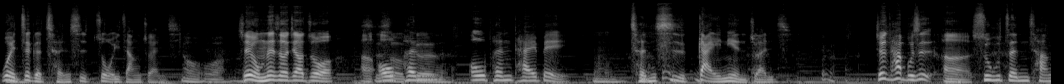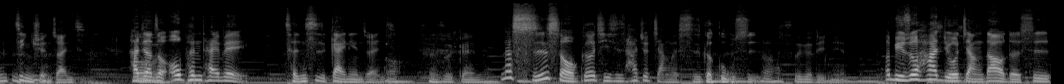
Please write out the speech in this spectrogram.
为这个城市做一张专辑。哦哇！所以我们那时候叫做呃 Open Open 台北城市概念专辑，就是它不是呃苏贞昌竞选专辑，它叫做 Open 台北城市概念专辑。城市概念。那十首歌其实他就讲了十个故事，十个理念。那比如说，他有讲到的是，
